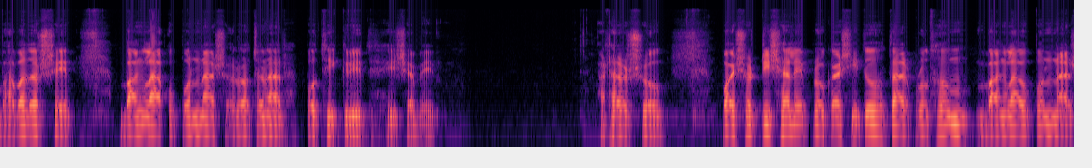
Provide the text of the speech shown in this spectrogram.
ভাবাদর্শে বাংলা উপন্যাস রচনার পথিকৃত হিসাবে। আঠারোশো পঁয়ষট্টি সালে প্রকাশিত তার প্রথম বাংলা উপন্যাস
